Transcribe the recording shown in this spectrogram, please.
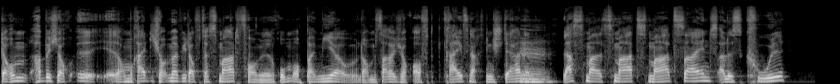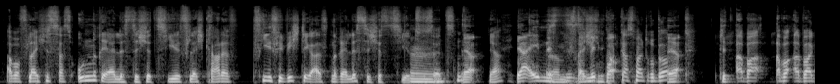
darum habe ich auch, äh, darum reite ich auch immer wieder auf der Smart-Formel rum, auch bei mir, und darum sage ich auch oft, greif nach den Sternen, lass mal smart, smart sein, ist alles cool. Aber vielleicht ist das unrealistische Ziel vielleicht gerade viel, viel wichtiger als ein realistisches Ziel zu setzen. Ja. ja, Ja, eben, das- Ähm, vielleicht im Podcast mal drüber. Ja. Aber, aber, aber,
